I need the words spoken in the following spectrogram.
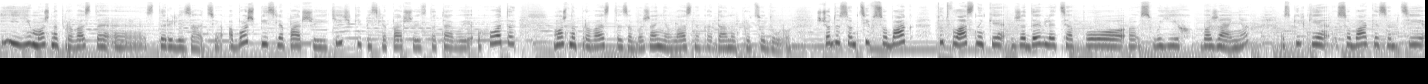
І її можна провести е, стерилізацію. Або ж після першої тічки, після першої статевої охоти можна провести за бажання власника дану процедуру. Щодо самців собак, тут власники вже дивляться по е, своїх бажаннях, оскільки собаки, самці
